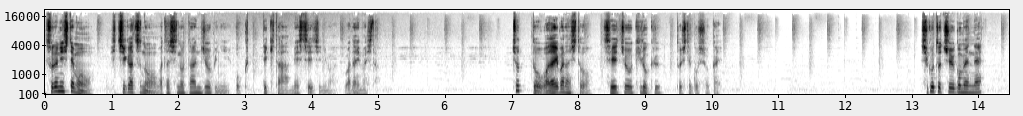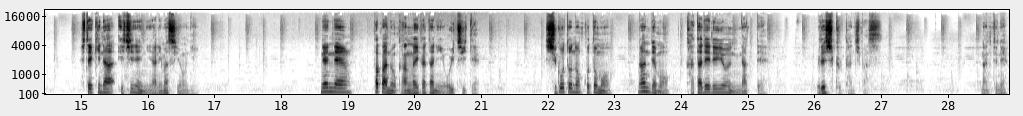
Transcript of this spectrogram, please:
それにしても、7月の私の誕生日に送ってきたメッセージには笑いました。ちょっと笑い話と成長記録としてご紹介。仕事中ごめんね。素敵な一年になりますように。年々パパの考え方に追いついて、仕事のことも何でも語れるようになって嬉しく感じます。なんてね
